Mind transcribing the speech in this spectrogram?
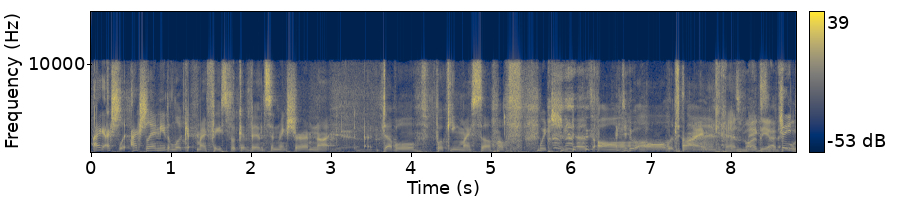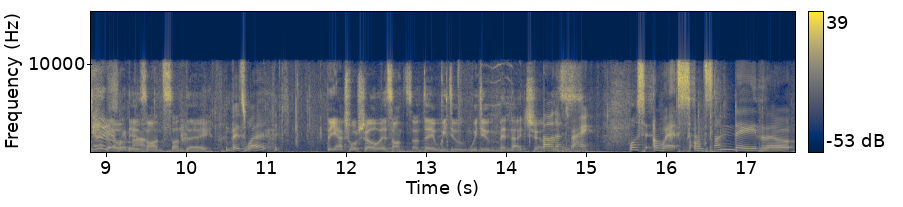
I actually, actually, I need to look at my Facebook events and make sure I'm not uh, double booking myself. Which she does all. I do all the time. That's fine. The actual show is on Sunday. It's what? The actual show is on Sunday. We do we do midnight shows. Oh, that's right. Well, s- oh, it's on Sunday though.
